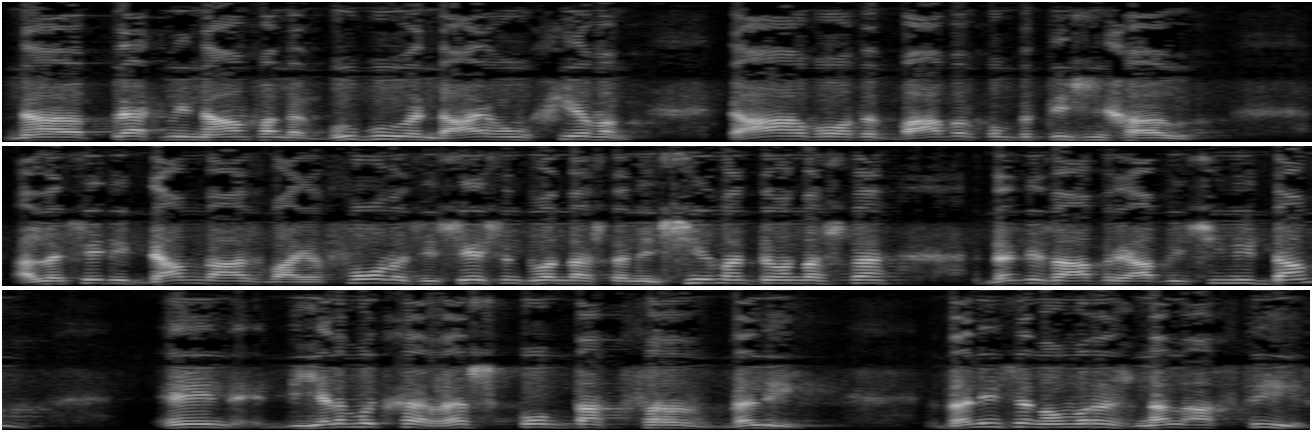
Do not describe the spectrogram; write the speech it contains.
na 'n plek met naam van Lebobo en daai omgewing daar word 'n barber kompetisie gehou hulle sê die dam daar is baie vol as die 26ste en die 27ste dink is daar by die Abisini dam? En jy moet gerus kontak vir Willie. Willie se nommer is 084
